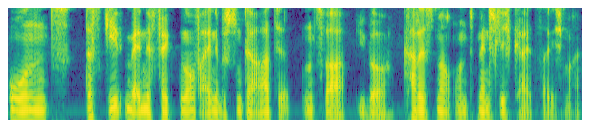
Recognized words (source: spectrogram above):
und das geht im Endeffekt nur auf eine bestimmte Art, und zwar über Charisma und Menschlichkeit, sage ich mal.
